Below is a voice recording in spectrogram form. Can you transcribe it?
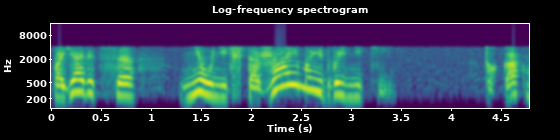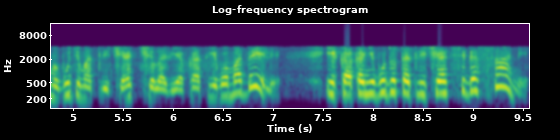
появятся неуничтожаемые двойники, то как мы будем отличать человека от его модели? И как они будут отличать себя сами?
